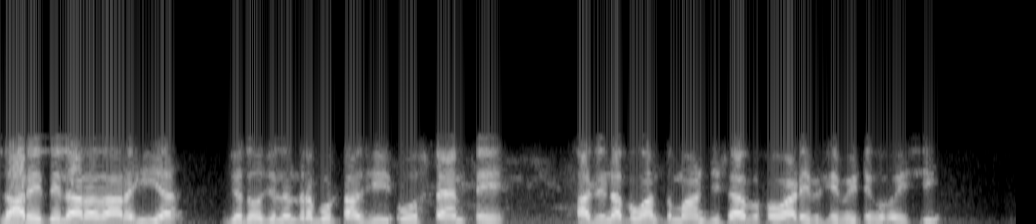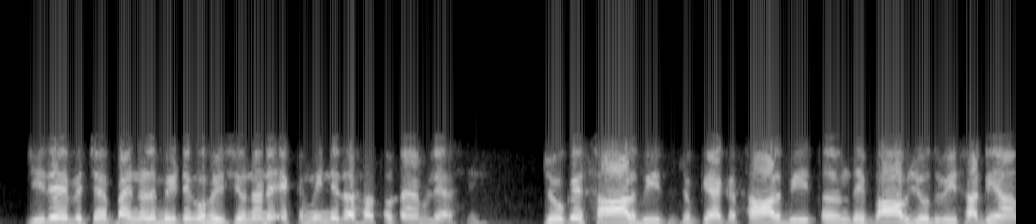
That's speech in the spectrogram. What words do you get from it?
ਲਾਰੇ ਤੇ ਲਾਰਾ ਲਾ ਰਹੀ ਆ। ਜਦੋਂ ਜਲੰਧਰ ਵੋਟਾਂ ਸੀ, ਉਸ ਟਾਈਮ ਤੇ ਸਾਡੇ ਨਾਲ ਭਗਵੰਤ ਮਾਨ ਜੀ ਸਾਹਿਬ ਫਗਵਾੜੇ ਵਿਖੇ ਮੀਟਿੰਗ ਹੋਈ ਸੀ। ਜਿਹਦੇ ਵਿੱਚ ਪੈਨਲ ਮੀਟਿੰਗ ਹੋਈ ਸੀ, ਉਹਨਾਂ ਨੇ 1 ਮਹੀਨੇ ਦਾ ਸਾਥੋਂ ਟਾਈਮ ਲਿਆ ਸੀ। ਜੋ ਕਿ ਸਾਲ ਬੀਤ ਚੁੱਕਿਆ, ਇੱਕ ਸਾਲ ਬੀਤਣ ਦੇ ਬਾਵਜੂਦ ਵੀ ਸਾਡੀਆਂ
